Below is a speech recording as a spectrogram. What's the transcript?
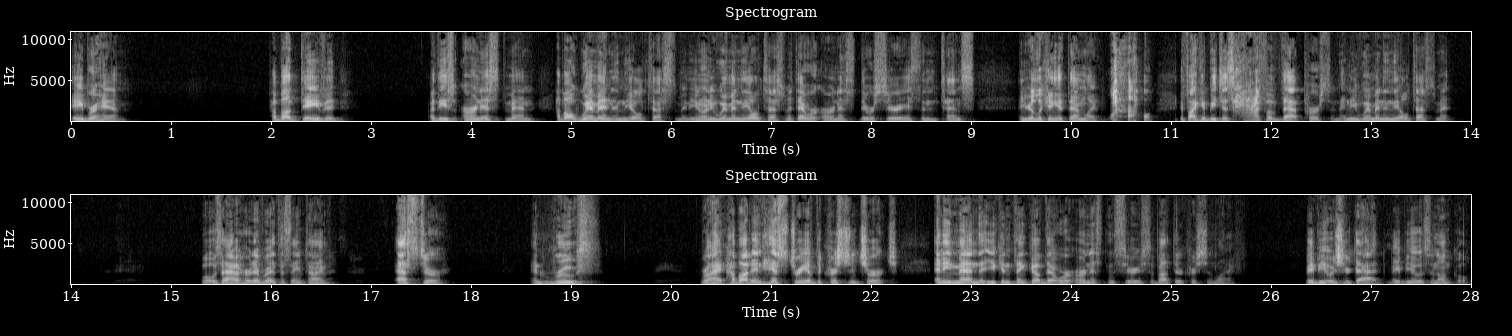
Abraham. How about David? Are these earnest men? How about women in the Old Testament? You know any women in the Old Testament that were earnest? They were serious and intense? And you're looking at them like, wow, if I could be just half of that person. Any women in the Old Testament? What was that? I heard everybody at the same time. Esther and Ruth, right? How about in history of the Christian church? Any men that you can think of that were earnest and serious about their Christian life? Maybe it was your dad. Maybe it was an uncle.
